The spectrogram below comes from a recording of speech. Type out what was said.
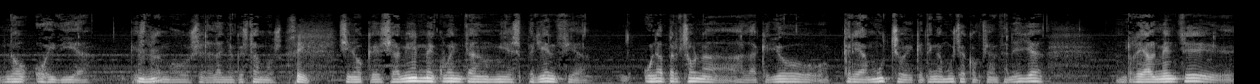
no hoy día, que estamos en el año que estamos, sí. sino que si a mí me cuentan mi experiencia, una persona a la que yo crea mucho y que tenga mucha confianza en ella, realmente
